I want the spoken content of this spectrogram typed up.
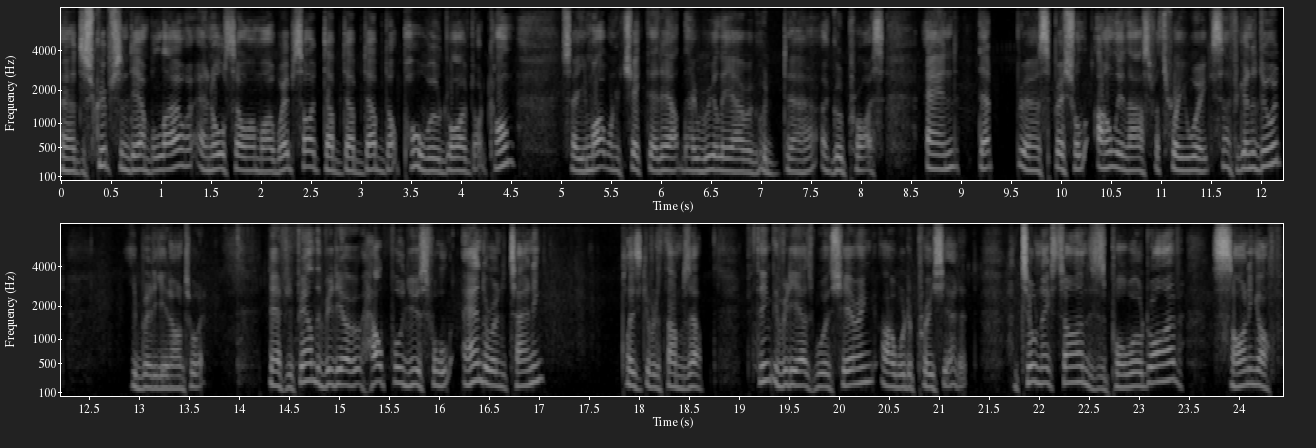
uh, description down below and also on my website www.paulwheeldrive.com. So you might want to check that out. They really are a good, uh, a good price. And that uh, special only lasts for three weeks. So if you're going to do it, you better get onto it. Now, if you found the video helpful, useful and or entertaining, please give it a thumbs up. If you think the video is worth sharing, I would appreciate it. Until next time, this is Paul Wheel Drive, signing off.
